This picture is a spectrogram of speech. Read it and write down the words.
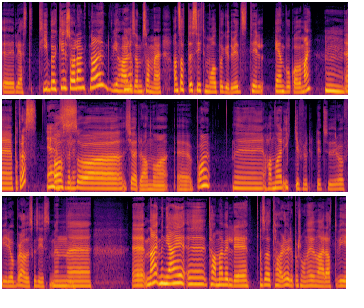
eh, lest ti bøker så langt nå. Vi har Ja. liksom samme Han satte sitt mål på Goodreads til én bok over meg, eh, på trass. Ja, Og så kjører han nå eh, på. Eh, han har ikke fulltidsstudier og fire jobber, da, det skal sies. Men Nei, men jeg tar meg veldig Altså tar det veldig personlig, den der at vi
